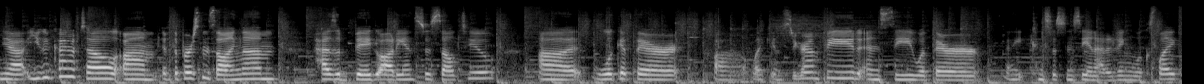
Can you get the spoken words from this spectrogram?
Yeah, you can kind of tell um, if the person selling them has a big audience to sell to, uh, look at their uh, like Instagram feed and see what their consistency in editing looks like.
